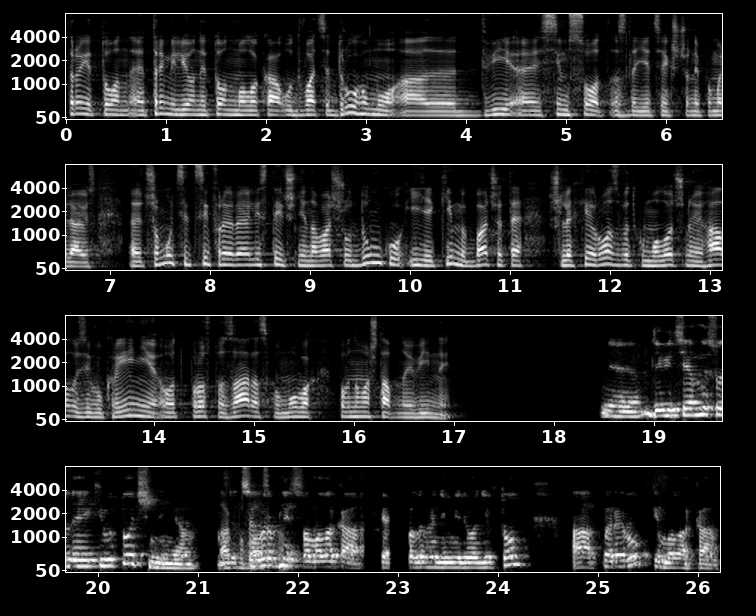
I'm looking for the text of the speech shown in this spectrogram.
3 тонн, е, 3 мільйони тонн молока у 22-му, а 2700, здається, якщо не помиляюсь. Е, Чому ці цифри реалістичні на вашу думку, і які ми бачите шляхи розвитку молочної галузі в Україні, от просто зараз в умовах повномасштабної війни? Е, Дивіться, я внесу деякі уточнення. Так, Це виробництво молока 5,5 мільйонів тонн, а переробки молока,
